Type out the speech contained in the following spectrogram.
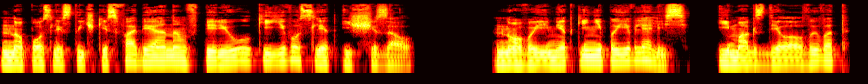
но после стычки с Фабианом в переулке его след исчезал. Новые метки не появлялись, и Мак сделал вывод,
